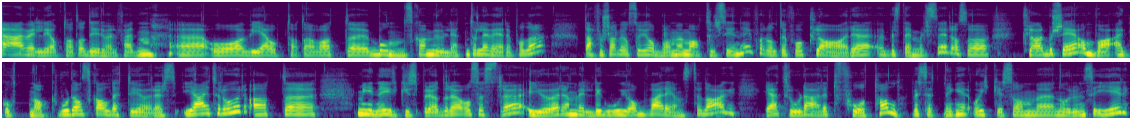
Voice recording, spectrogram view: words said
er veldig opptatt av dyrevelferden, eh, og vi er opptatt av at eh, bonden skal ha muligheten til å levere på det. Derfor har vi også jobba med Mattilsynet i forhold til å få klare bestemmelser, altså klar beskjed om hva er godt nok. Hvordan skal dette gjøres? Jeg tror at eh, mine yrkesbrødre og -søstre gjør en veldig god jobb hver eneste dag. Jeg tror det er et fåtall besetninger, og ikke som eh, Norun sier,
